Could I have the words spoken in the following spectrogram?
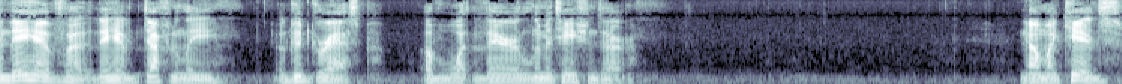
And they have uh, they have definitely a good grasp of what their limitations are. Now my kids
